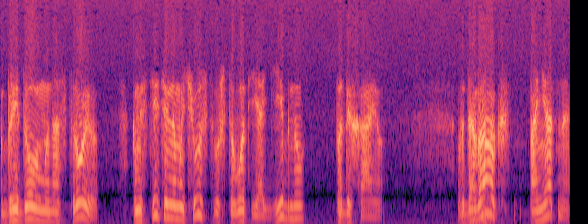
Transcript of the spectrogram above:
бредовому настрою, к мстительному чувству, что вот я гибну, подыхаю. Вдобавок, понятно,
